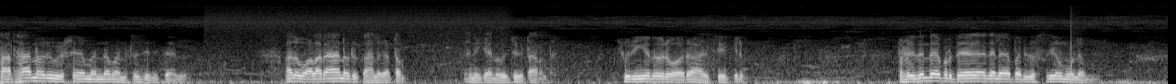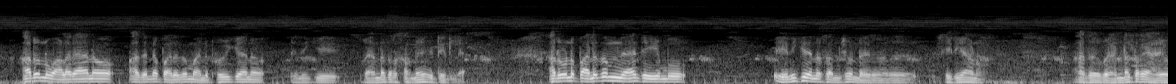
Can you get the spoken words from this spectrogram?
സാധാരണ ഒരു വിഷയം എന്റെ മനസ്സിൽ ജനിച്ചാൽ അത് വളരാനൊരു കാലഘട്ടം എനിക്ക് അനുവദിച്ച് കിട്ടാറുണ്ട്. ചുരുങ്ങിയത് ഒരു ഓരോ ആഴ്ചയെങ്കിലും പക്ഷേ ഇതിന്റെ പ്രത്യേക ചില പരിതസ്ഥിതികൾ മൂലം അതൊന്ന് വളരാനോ അതിന്റെ പലതും അനുഭവിക്കാനോ എനിക്ക് വേണ്ടത്ര സമയം കിട്ടിയിട്ടില്ല. അതുകൊണ്ട് പലതും ഞാൻ ചെയ്യുമ്പോൾ എനിക്ക് തന്നെ സംശയം ഉണ്ടായിരുന്നു അത് ശരിയാണോ? അത് വേണ്ടത്ര ആയോ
